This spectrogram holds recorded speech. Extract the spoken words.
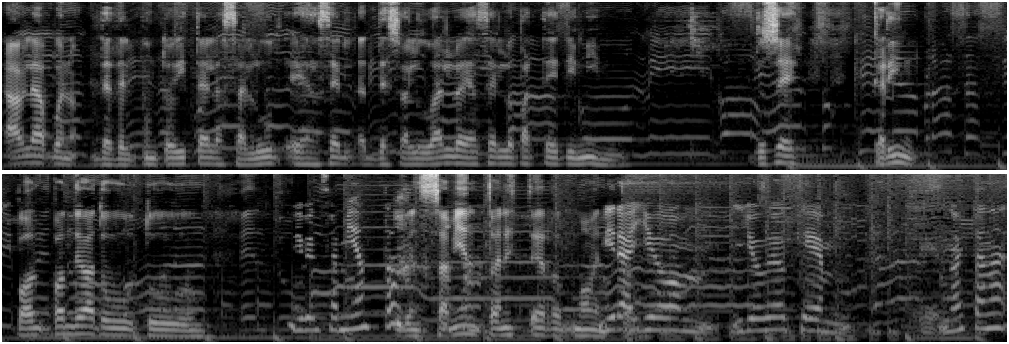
habla, bueno, desde el punto de vista de la salud, es hacer, de saludarlo es hacerlo parte de ti mismo. Entonces, Karim, ¿pon, ¿dónde va tu, tu, mi pensamiento? Tu pensamiento en este momento. Mira, yo, yo veo que eh, no están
